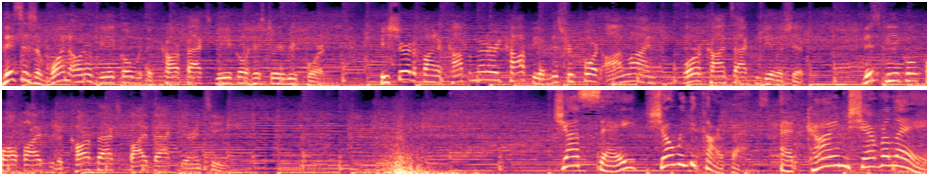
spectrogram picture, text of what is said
This is a one owner vehicle with a Carfax Vehicle History Report. Be sure to find a complimentary copy of this report online or contact the dealership. This vehicle qualifies for the Carfax buyback guarantee. Just say, Show me the Carfax at Keim Chevrolet,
